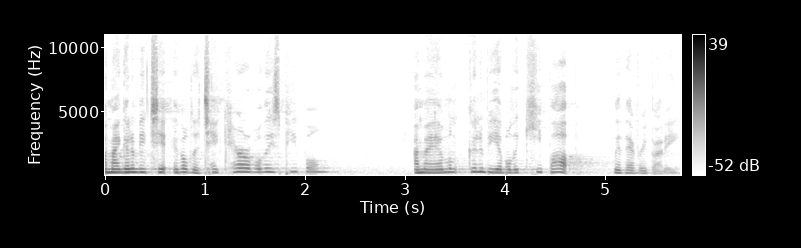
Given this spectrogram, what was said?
Am I going to be t- able to take care of all these people? Am I going to be able to keep up with everybody?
